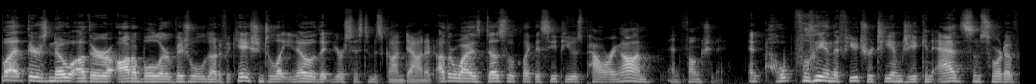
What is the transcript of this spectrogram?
but there's no other audible or visual notification to let you know that your system has gone down. It otherwise does look like the CPU is powering on and functioning. And hopefully in the future, TMG can add some sort of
